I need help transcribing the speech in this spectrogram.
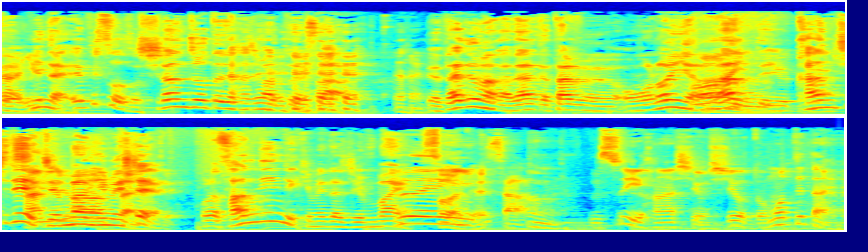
ってみんなエピソード知らん状態で始まっててさ。い。やダグマがなんか多分おもろいんやろなっていう感じで順番決めしてこれは3人で決めた順番や。普通そうやで。にさ、う薄い話をしようと思ってたんよ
